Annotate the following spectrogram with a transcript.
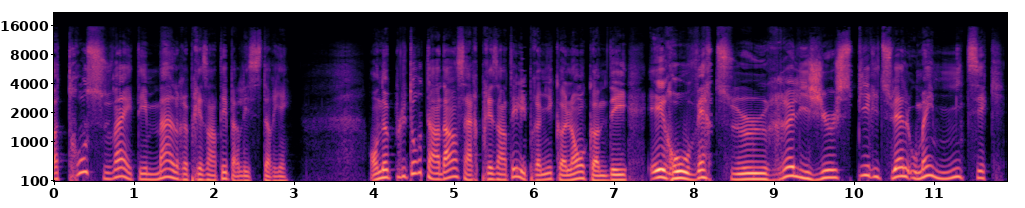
a trop souvent été mal représentée par les historiens. On a plutôt tendance à représenter les premiers colons comme des héros vertueux, religieux, spirituels ou même mythiques.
